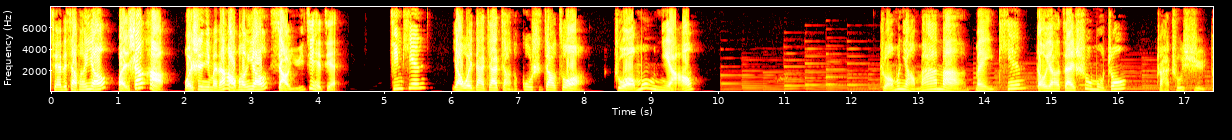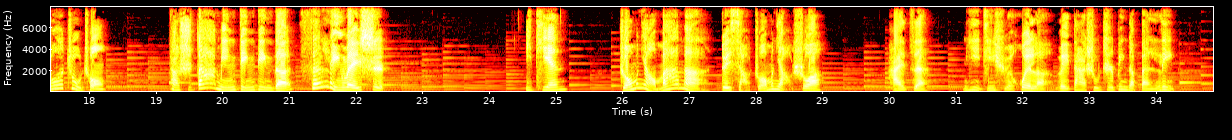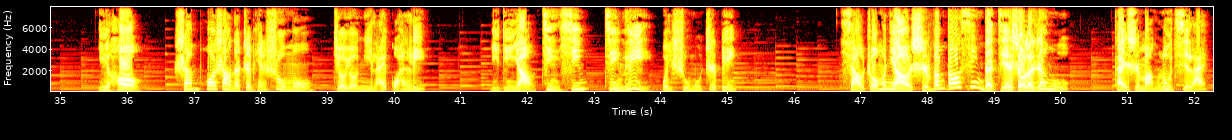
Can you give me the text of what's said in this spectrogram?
亲爱的小朋友，晚上好！我是你们的好朋友小鱼姐姐。今天要为大家讲的故事叫做《啄木鸟》。啄木鸟妈妈每天都要在树木中抓出许多蛀虫，它是大名鼎鼎的森林卫士。一天，啄木鸟妈妈对小啄木鸟说。孩子，你已经学会了为大树治病的本领。以后，山坡上的这片树木就由你来管理，一定要尽心尽力为树木治病。小啄木鸟十分高兴地接受了任务，开始忙碌起来。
